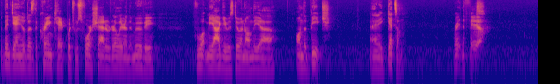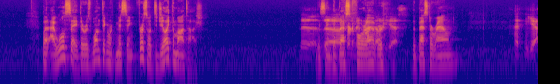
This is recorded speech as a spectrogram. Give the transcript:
But then Daniel does the crane kick, which was foreshadowed earlier in the movie for what Miyagi was doing on the, uh, on the beach. And he gets him right in the face. Yeah. But I will say there was one thing worth missing. First of all, did you like the montage? The, They sing the best forever. montage, yes. The best around. yeah.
